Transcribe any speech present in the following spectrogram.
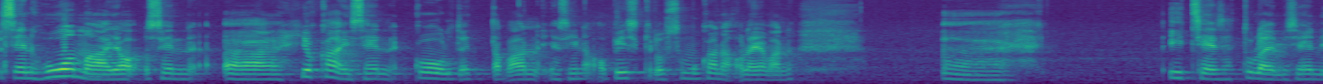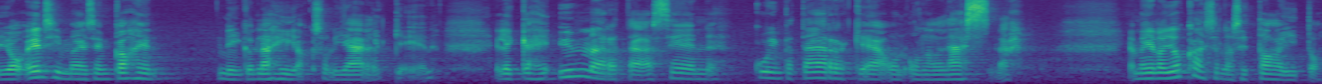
sen huomaa jo sen äh, jokaisen koulutettavan ja siinä opiskelussa mukana olevan äh, itseensä tulemiseen jo ensimmäisen kahden niin lähijakson jälkeen. Eli he ymmärtää sen, kuinka tärkeää on olla läsnä. Ja meillä on jokaisella se taito,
